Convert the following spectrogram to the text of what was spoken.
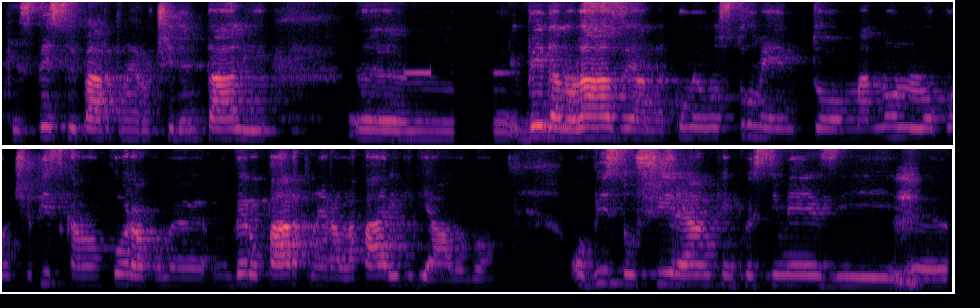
che spesso i partner occidentali ehm, vedano l'ASEAN come uno strumento ma non lo concepiscano ancora come un vero partner alla pari di dialogo. Ho visto uscire anche in questi mesi eh,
